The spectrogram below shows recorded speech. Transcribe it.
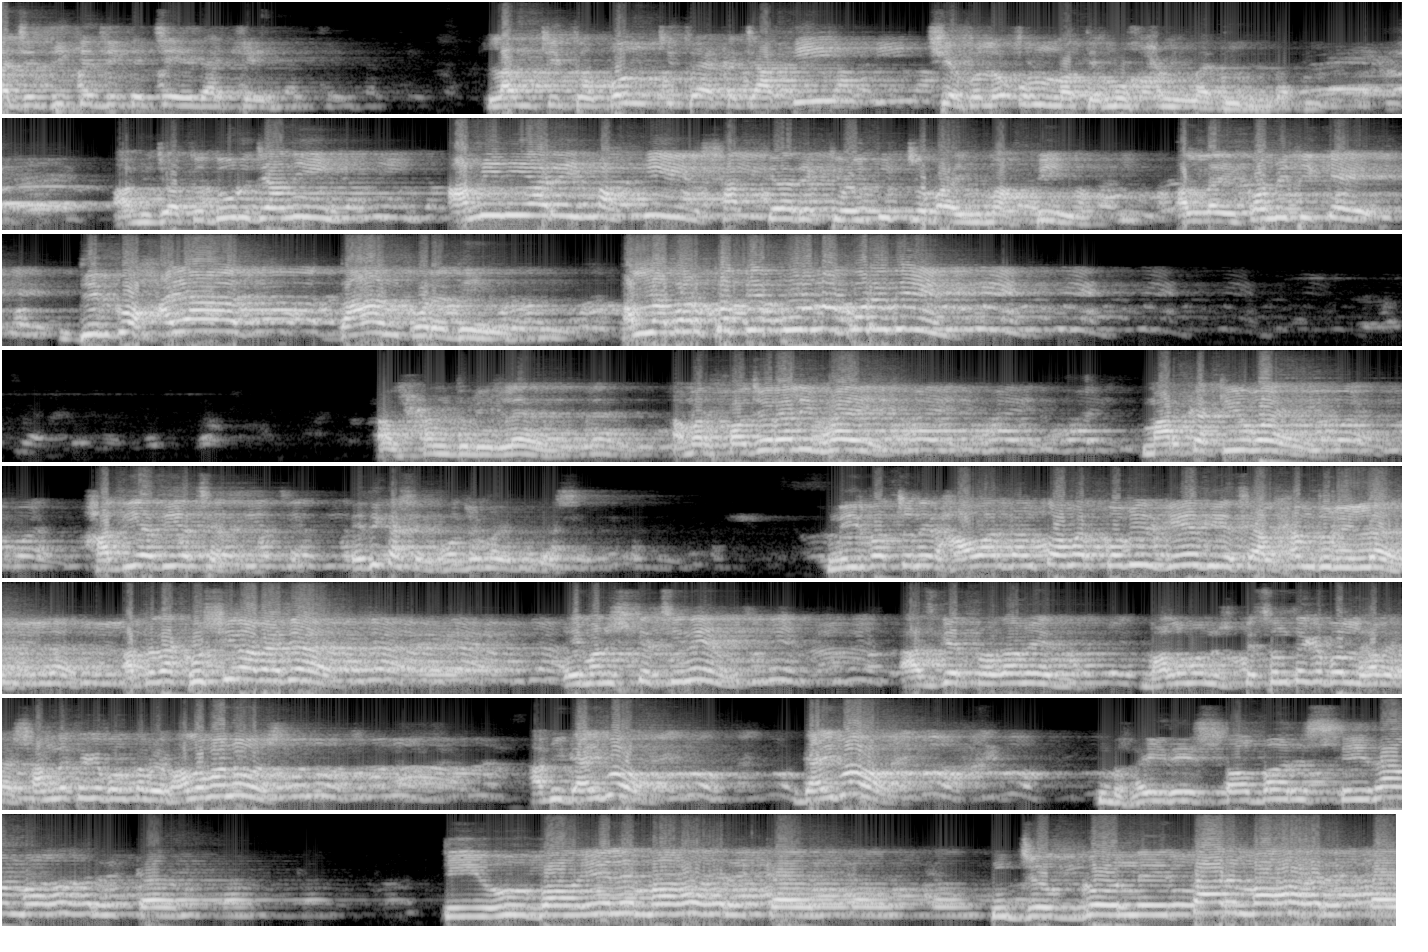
আজ দিকে দিকে চেয়ে দেখে লাঞ্ছিত, বঞ্চিত একটা জাতি, সে হলো উম্মতে মুহাম্মাদি। আমি যতদূর জানি আমিনিয়ার এই মাহফিল সাতক্ষীরার একটি ঐতিহ্যবাহী মাহফিল। আল্লাহ এই কমিটিকে দীর্ঘ হায়াত দান করে দিন। আল্লাহ বরকত দিয়ে পূর্ণ করে দিন। আলহামদুলিল্লাহ, আমার ফজর আলী ভাই, মার্কা টিউবওয়েল হাদিয়া দিয়েছেন। এদিকে আসেন ভাই এদিকে আসেন। নির্বাচনের হাওয়ার গান তো আমার কবির গেয়ে দিয়েছে, আলহামদুলিল্লাহ। আপনারা খুশি না বেজার এই মানুষকে চিনেন? আজকের প্রোগ্রামের ভালো মানুষ, পেছন থেকে বললে হবে না, সামনে থেকে বলতে হবে, ভালো মানুষ? আমি গাইবো? গাইবো? ভাইরে সবার সেরা মার্কা টিউবয়েল মার্কা, যোগ্য নেতার মার্কা।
